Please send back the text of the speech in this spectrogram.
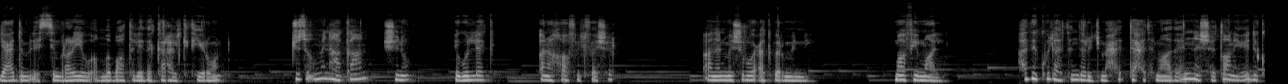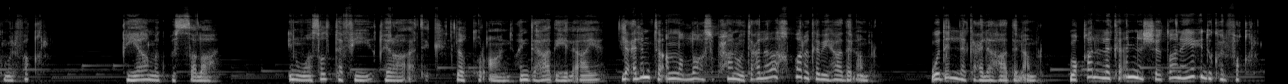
لعدم الاستمرارية والانضباط اللي ذكرها الكثيرون جزء منها كان شنو؟ يقول لك أنا خاف الفشل أنا المشروع أكبر مني ما في مال. هذه كلها تندرج تحت ماذا؟ إن الشيطان يعيدكم الفقر. قيامك بالصلاة. إن وصلت في قراءتك للقرآن عند هذه الآية لعلمت أن الله سبحانه وتعالى أخبرك بهذا الأمر ودلك على هذا الأمر وقال لك أن الشيطان يعدك الفقر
